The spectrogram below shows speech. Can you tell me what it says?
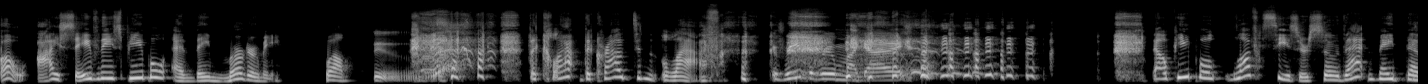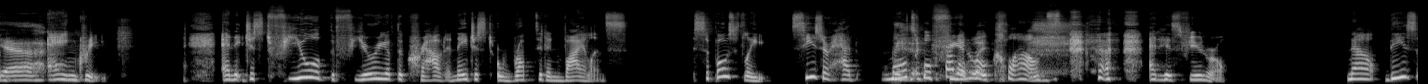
Oh, I save these people and they murder me. Well. The, cl- the crowd didn't laugh. Read the room, my guy. now, people loved Caesar, so that made them yeah. angry. And it just fueled the fury of the crowd, and they just erupted in violence. Supposedly, Caesar had multiple funeral clowns at his funeral. Now, these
